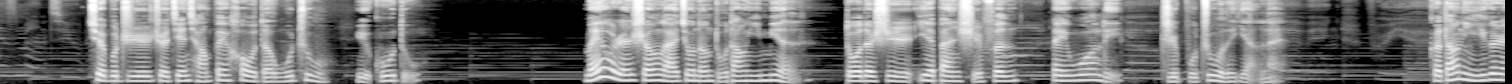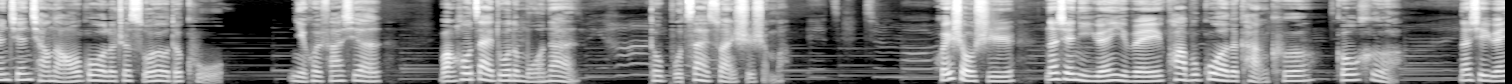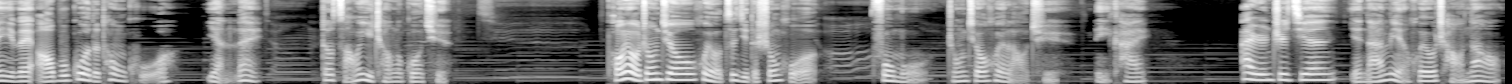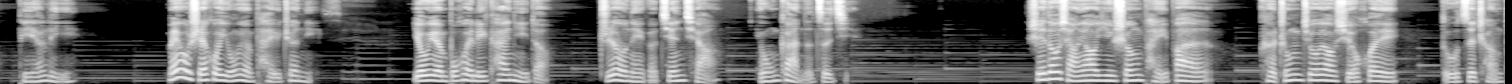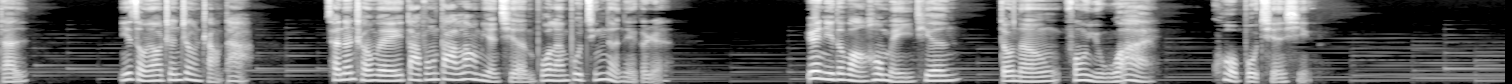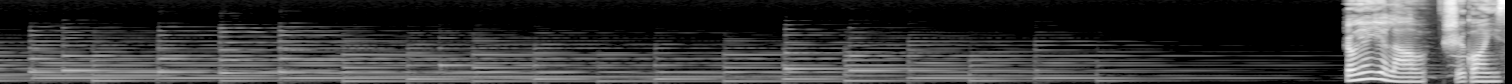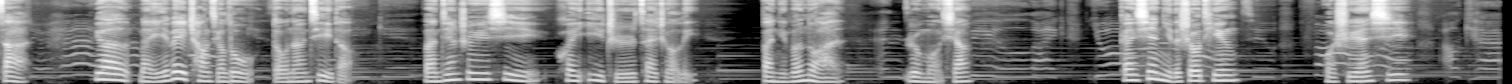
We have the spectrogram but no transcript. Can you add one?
却不知这坚强背后的无助与孤独。没有人生来就能独当一面，多的是夜半时分被窝里止不住的眼泪。可当你一个人坚强的熬过了这所有的苦，你会发现，往后再多的磨难，都不再算是什么。回首时，那些你原以为跨不过的坎坷沟壑，那些原以为熬不过的痛苦眼泪，都早已成了过去。朋友终究会有自己的生活，父母终究会老去离开。爱人之间也难免会有吵闹、别离，没有谁会永远陪着你，永远不会离开你的，只有那个坚强、勇敢的自己。谁都想要一生陪伴，可终究要学会独自承担。你总要真正长大，才能成为大风大浪面前波澜不惊的那个人。愿你的往后每一天都能风雨无碍。阔步前行。容颜易老，时光易散，愿每一位长颈鹿都能记得，晚间治愈系会一直在这里，伴你温暖入梦乡。感谢你的收听，我是袁熙，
